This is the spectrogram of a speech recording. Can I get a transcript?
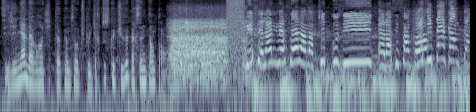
C'est génial d'avoir un TikTok comme ça où tu peux dire tout ce que tu veux, personne t'entend. Oui, c'est l'anniversaire à ma petite cousine. Elle a ses 5 pas contente.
